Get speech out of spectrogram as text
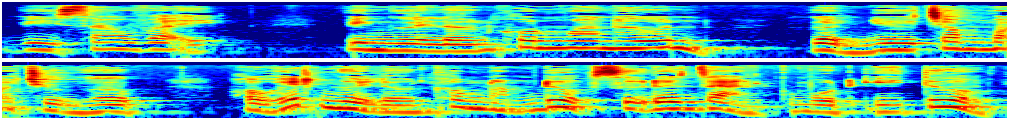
Vì sao vậy? Vì người lớn khôn ngoan hơn. Gần như trong mọi trường hợp, hầu hết người lớn không nắm được sự đơn giản của một ý tưởng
